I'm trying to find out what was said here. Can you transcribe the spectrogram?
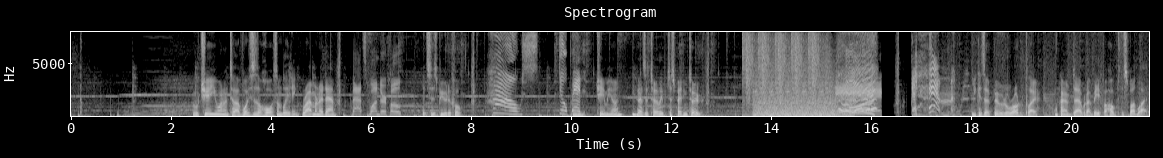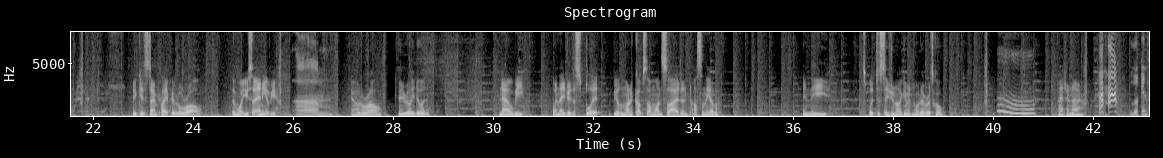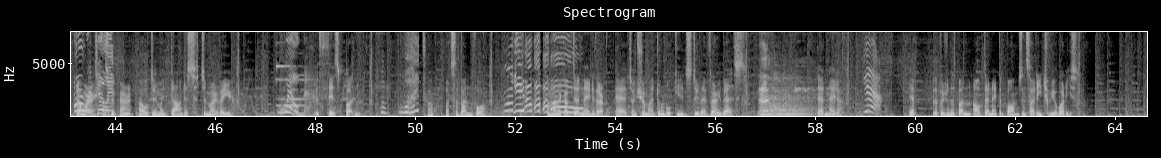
We'll cheer you on until our voices are hoarse and bleeding. Right, Monodam? That's wonderful. This is beautiful. How stupid. Cheer me on. You guys are totally participating too. Ahem. You kids have a pivotal role to play. What kind of dad would I be if I hogged the spotlight? You kids don't play a pivotal role. Then what use are any of you? Um, Pivotal role? Can you really do it? Now it'll be when they do the split, be all the monocubs on one side and us on the other. In the split decision argument or whatever it's called. I don't know. looking forward Don't worry. to As a good parent, I will do my darndest to motivate you Well now. with this button. what? What's the button for? The monocub detonator that I prepared to ensure my adorable kids do their very best. Detonator. Yeah. Yep, with the push of this button, I'll detonate the bombs inside each of your bodies.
